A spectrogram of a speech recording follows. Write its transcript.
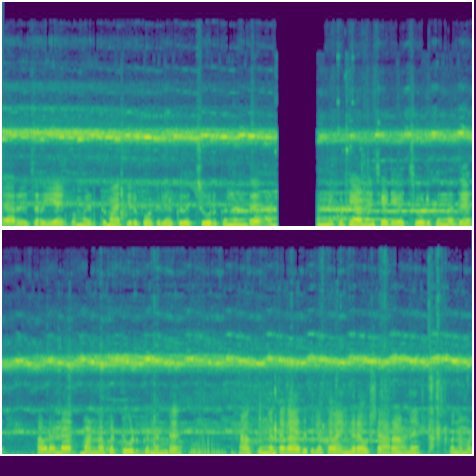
വേറൊരു ചെറിയ ഇപ്പം എടുത്തു മാറ്റിയൊരു പോട്ടിലേക്ക് വെച്ച് കൊടുക്കുന്നുണ്ട്. ഉണ്ണിക്കുട്ടിയാണ് ചെടി വെച്ച് കൊടുക്കുന്നത്. അവൾ തന്നെ മണ്ണൊക്കെ ഇട്ട് കൊടുക്കുന്നുണ്ട്. ആൾക്ക് ഇങ്ങനത്തെ കാര്യത്തിലൊക്കെ ഭയങ്കര ഉഷാറാണ്. അപ്പോൾ നമ്മൾ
